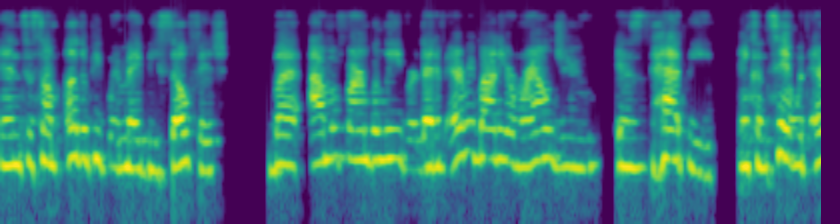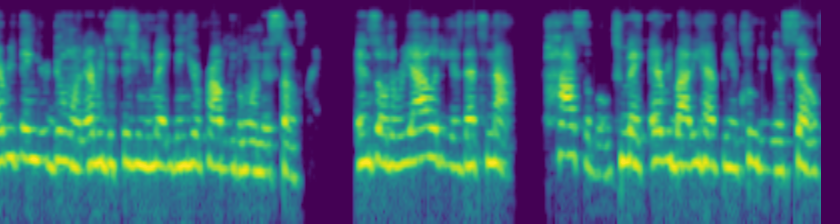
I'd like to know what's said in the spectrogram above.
And to some other people, it may be selfish. But I'm a firm believer that if everybody around you is happy and content with everything you're doing, every decision you make, then you're probably the one that's suffering. And so the reality is that's not possible to make everybody happy, including yourself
